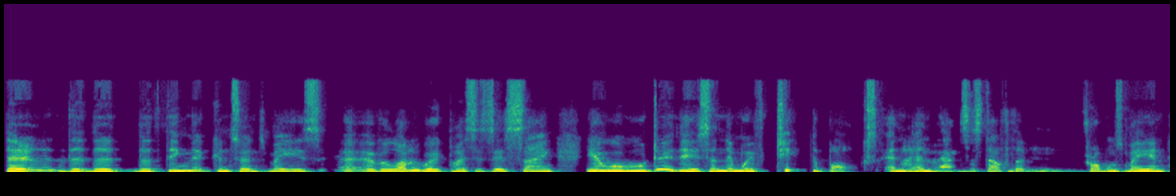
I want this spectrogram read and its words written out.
The, the the the thing that concerns me is uh, of a lot of workplaces they're saying, yeah, well, we'll do this, and then we've ticked the box, and and that's the stuff that mm-hmm. troubles me. And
